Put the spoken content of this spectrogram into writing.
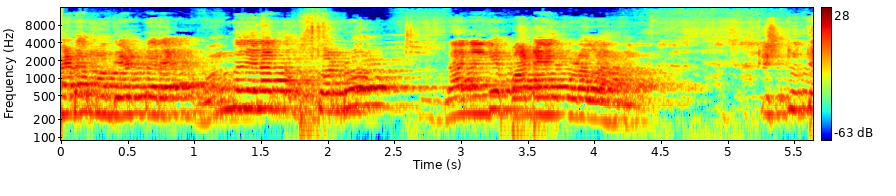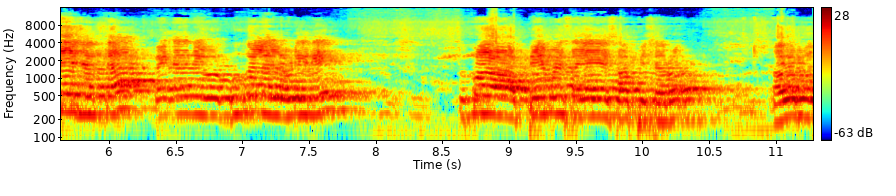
ಮೇಡಮ್ ಒಂದು ಹೇಳ್ತಾರೆ, ಒಂದು ದಿನ ತಪ್ಪಿಸ್ಕೊಂಡ್ರು ನಾನು ನಿಮಗೆ ಪಾಠ ಹೇಳ್ಕೊಡಲ್ಲ ಅಂತ. ಕೃಷ್ಣ ತೇಜ್ ಅಂತ, ಬೇಕಾದ್ರೆ ನೀವು ಗೂಗಲಲ್ಲಿ ಹೊಡೀರಿ ತುಂಬ famous I A S officer ಅವರು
